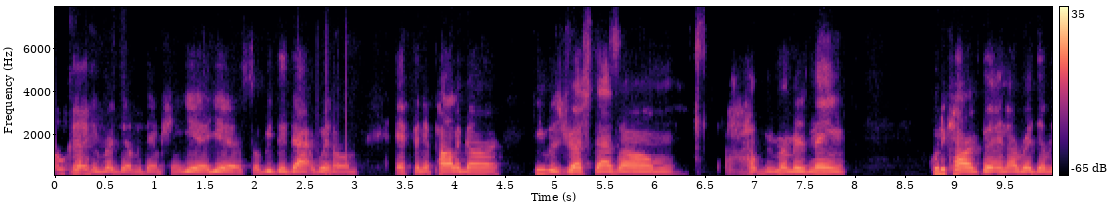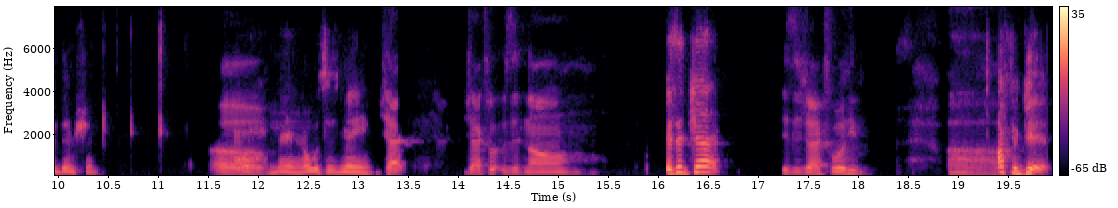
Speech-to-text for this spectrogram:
Okay. Definitely Red Dead Redemption. Yeah, yeah. So we did that with um Infinite Polygon. He was dressed as um I hope you remember his name. Who the character in uh, Red Dead Redemption? Uh, oh man, what was his name? Jack. Jack. What is it? No. Is it Jack? Is it Jack? Well, he. Uh, I forget.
